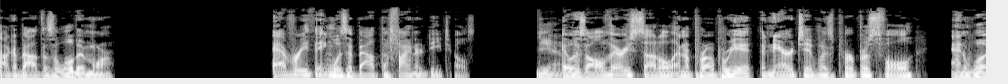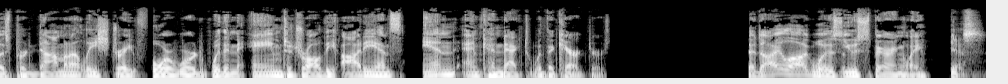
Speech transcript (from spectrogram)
talk about this a little bit more. Everything was about the finer details. yeah It was all very subtle and appropriate. The narrative was purposeful and was predominantly straightforward with an aim to draw the audience in and connect with the characters. The dialogue was used sparingly yes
